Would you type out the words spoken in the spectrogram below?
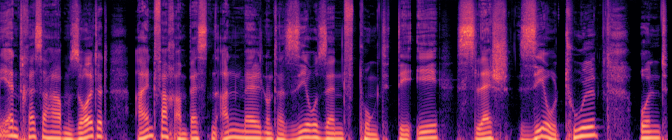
ihr Interesse haben solltet, einfach am besten anmelden unter seosenf.de slash seotool. Und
